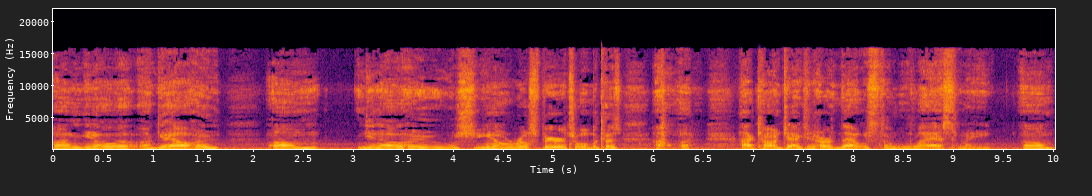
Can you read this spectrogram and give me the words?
um, you know, a, a gal who, um, you know, who was, you know, real spiritual because I, I contacted her. That was the last meet. Um,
